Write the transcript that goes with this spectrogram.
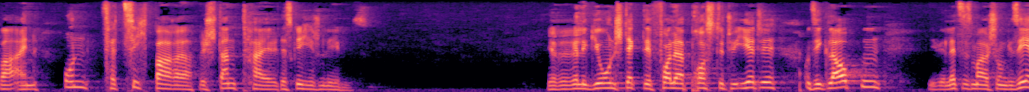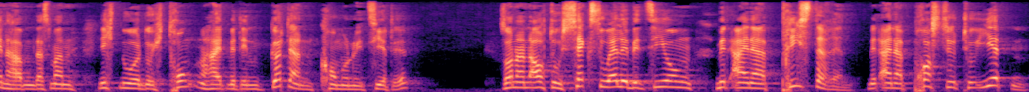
war ein unverzichtbarer Bestandteil des griechischen Lebens. Ihre Religion steckte voller Prostituierte und sie glaubten, wie wir letztes Mal schon gesehen haben, dass man nicht nur durch Trunkenheit mit den Göttern kommunizierte, sondern auch durch sexuelle Beziehungen mit einer Priesterin, mit einer Prostituierten.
